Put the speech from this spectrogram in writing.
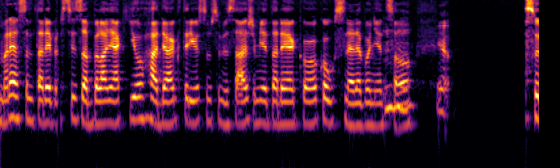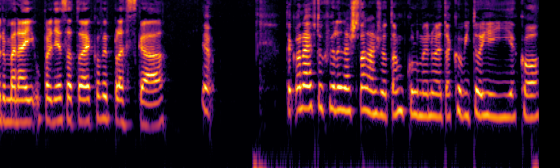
Maria jsem tady prostě zabila nějakýho hada, kterýho jsem si myslela, že mě tady jako kousne nebo něco. Mm-hmm, jo. Surmena jí úplně za to jako vypleská. Jo. Tak ona je v tu chvíli naštvaná, že tam kulminuje takový to její jako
